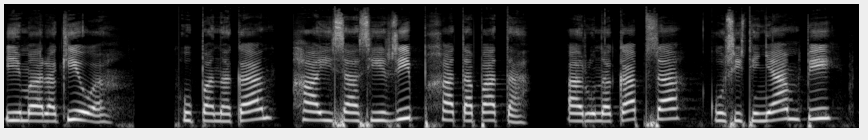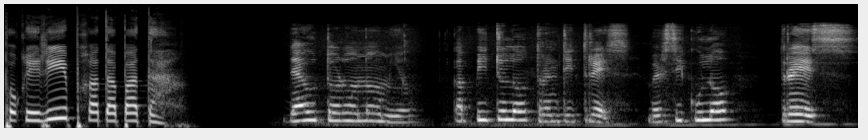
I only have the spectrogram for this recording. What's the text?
imarakiwa. Upanakan haisasirip hatapata arunakapsa kushichinanpi phuqirip hatapata Deuteronomio capítulo 33 versículo 3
